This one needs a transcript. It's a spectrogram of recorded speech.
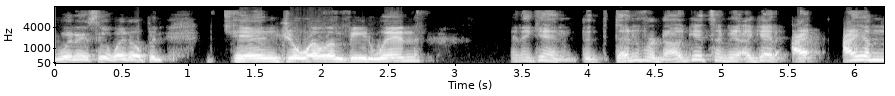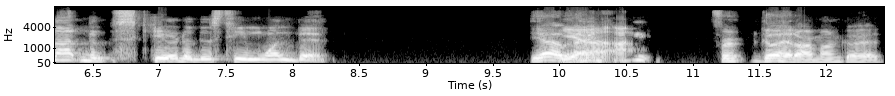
When I say wide open, can Joel Embiid win? And again, the Denver Nuggets. I mean, again, I I am not scared of this team one bit. Yeah, yeah. I mean, for go ahead, Armand. Go ahead.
